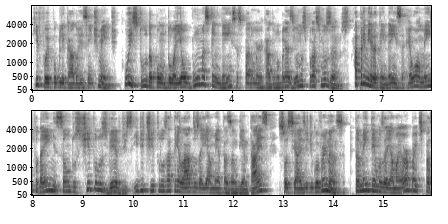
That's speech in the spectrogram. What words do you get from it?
que foi publicado recentemente. O estudo apontou aí algumas tendências para o mercado no Brasil nos próximos anos. A primeira tendência é o aumento da emissão dos títulos verdes e de títulos atrelados aí a metas ambientais, sociais e de governança. Também temos aí a maior participação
